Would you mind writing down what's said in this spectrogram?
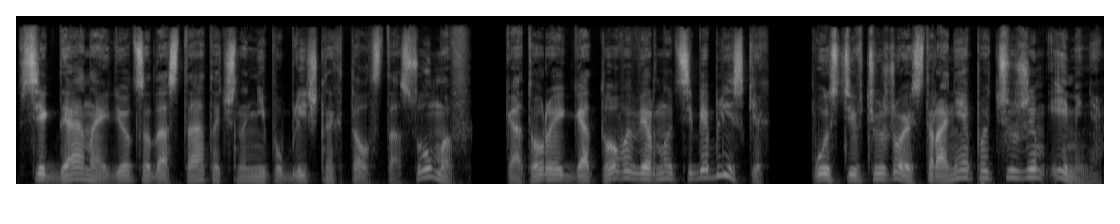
Всегда найдется достаточно непубличных толстосумов, которые готовы вернуть себе близких, пусть и в чужой стране под чужим именем.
